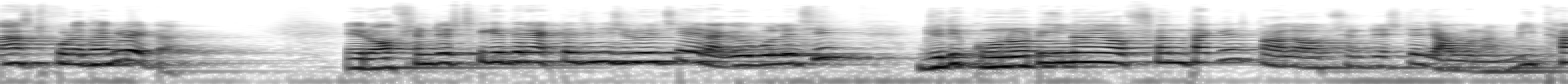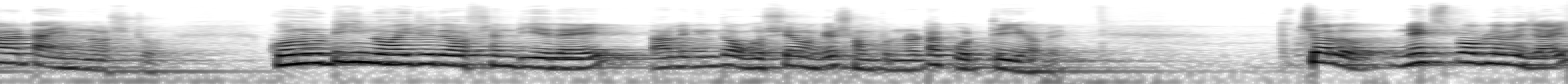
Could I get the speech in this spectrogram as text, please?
লাস্ট করে থাকল এটা। এর অপশন টেস্টের ক্ষেত্রে একটা জিনিস রয়েছে, এর আগেও বলেছি, যদি কোনোটি নয় অপশন থাকে, তাহলে অপশন টেস্টে যাব না। বৃথা টাইম নষ্ট। কোনোটি নয় যদি অপশান দিয়ে দেয়, তাহলে কিন্তু অবশ্যই আমাকে সম্পূর্ণটা করতেই হবে। চলো নেক্সট প্রবলেমে যাই।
